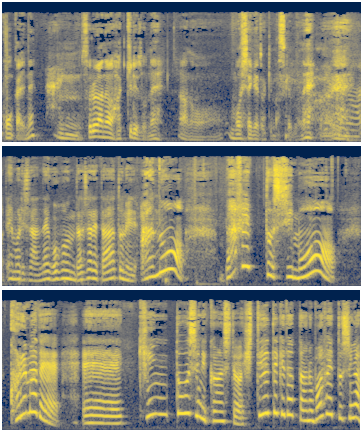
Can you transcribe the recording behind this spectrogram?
今回ね、はい、うん、それは、ね、はっきりとねあの、申し上げておきますけどね。あの江森さんね、ご本出された後に、あのバフェット氏も、これまで、えー、金投資に関しては否定的だったあのバフェット氏が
